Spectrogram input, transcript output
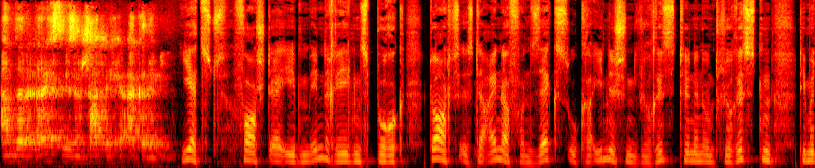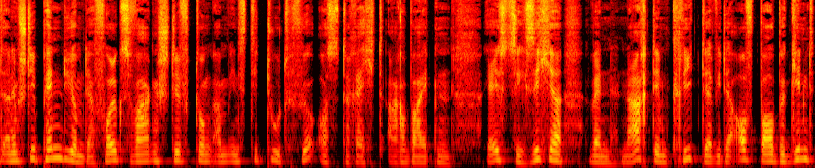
an der Rechtswissenschaftlichen Akademie. Jetzt forscht er eben in Regensburg. Dort ist er einer von sechs ukrainischen Juristinnen und Juristen, die mit einem Stipendium der Volkswagen Stiftung am Institut für Ostrecht arbeiten. Er ist sich sicher, wenn nach dem Krieg Krieg der Wiederaufbau beginnt,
